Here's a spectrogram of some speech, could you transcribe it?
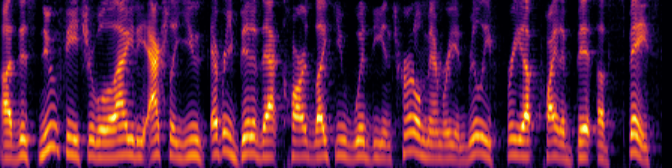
Uh, this new feature will allow you to actually use every bit of that card like you would the internal memory and really free up quite a bit of space.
